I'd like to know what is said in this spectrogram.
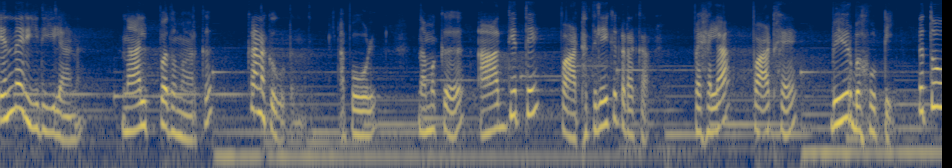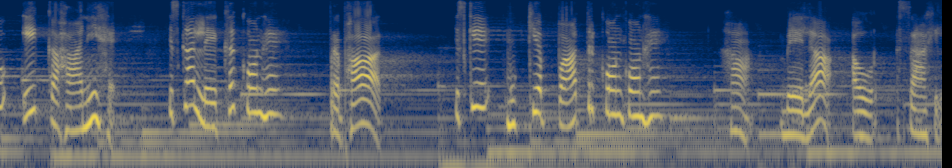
എന്ന രീതിയിലാണ് നാൽപ്പത് മാർക്ക് കണക്ക് കൂട്ടുന്നത്. അപ്പോൾ നമുക്ക് ആദ്യത്തെ പാഠത്തിലേക്ക് കടക്കാം പെഹല പാഠ് ഹെ വീർ ബഹൂട്ടി तो एक कहानी है इसका लेखक कौन है प्रभात इसके मुख्य पात्र कौन कौन है हाँ बेला और साहिल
